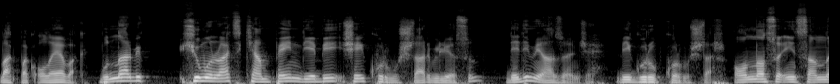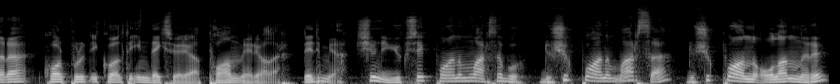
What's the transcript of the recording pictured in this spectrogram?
bak bak olaya bak. Bunlar bir Human Rights Campaign diye bir şey kurmuşlar biliyorsun. Dedim ya az önce. Bir grup kurmuşlar. Ondan sonra insanlara Corporate Equality Index veriyorlar. Puan veriyorlar. Dedim ya. Şimdi yüksek puanın varsa bu. Düşük puanın varsa düşük puanlı olanları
